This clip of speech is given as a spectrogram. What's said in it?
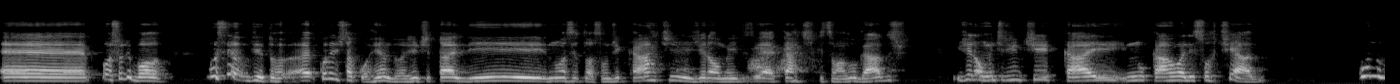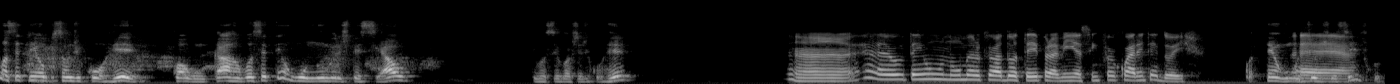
É... Pô, show de bola. Você, Vitor, é, quando a gente está correndo, a gente está ali numa situação de kart, geralmente é karts que são alugados, e geralmente a gente cai no carro ali sorteado. Quando você tem a opção de correr com algum carro, você tem algum número especial que você gosta de correr? Ah, é, eu tenho um número que eu adotei para mim assim que foi o 42. Tem algum motivo é... específico?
